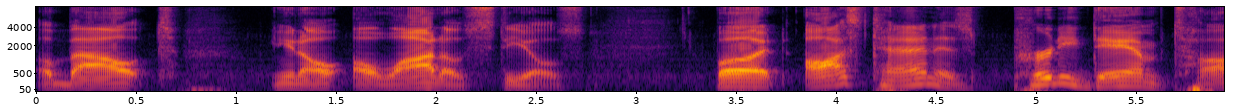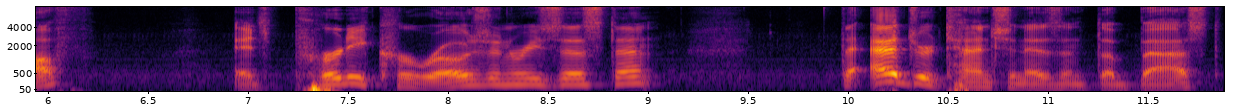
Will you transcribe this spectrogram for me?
about, you know, a lot of steels. But AUS 10 is pretty damn tough. It's pretty corrosion resistant. The edge retention isn't the best.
